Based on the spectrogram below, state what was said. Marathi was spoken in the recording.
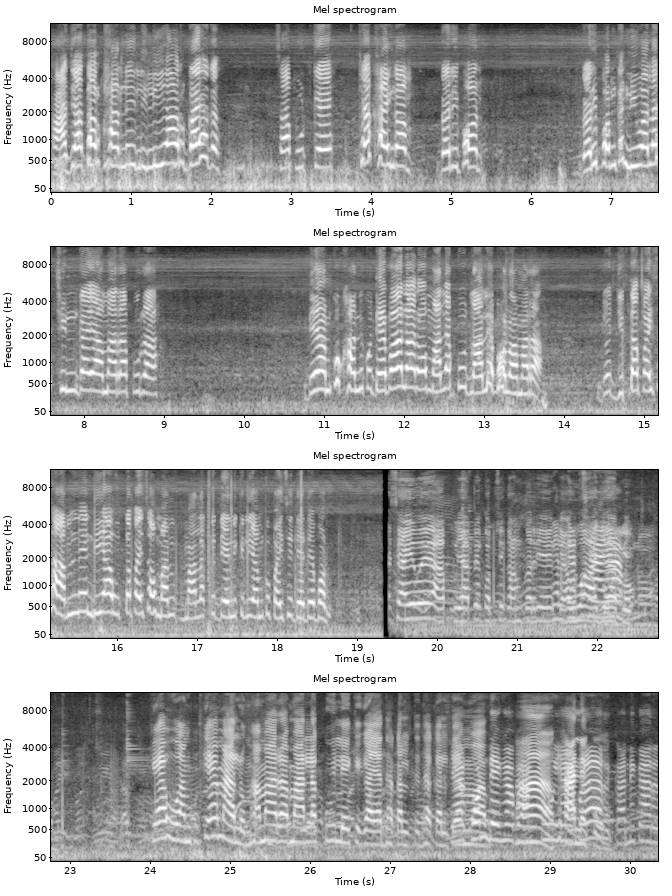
खा जाता और खा ले लिया और गए साफ़ उठ के। क्या खाएँगे हम? गरीब फ़ोन गरीब फ़ोन का निवाला छीन गया हमारा पूरा। दे हमको खाने को। दे बोल और वो मालक को लाले बोलो हमारा। जो जितना पैसा हमने लिया उतना पैसा माल, मालक को देने के लिए हमको पैसे दे दे बोल। कैसे आए हुए आप यहाँ पे कब से काम कर रही है? क्या हुआ आज यहाँ पे? क्या हुआ हमको? क्या मालूम? हमारा मालक को ही लेके गया धकलते धकलते हम कौन देगा हाँ खाने पर? को खाने का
